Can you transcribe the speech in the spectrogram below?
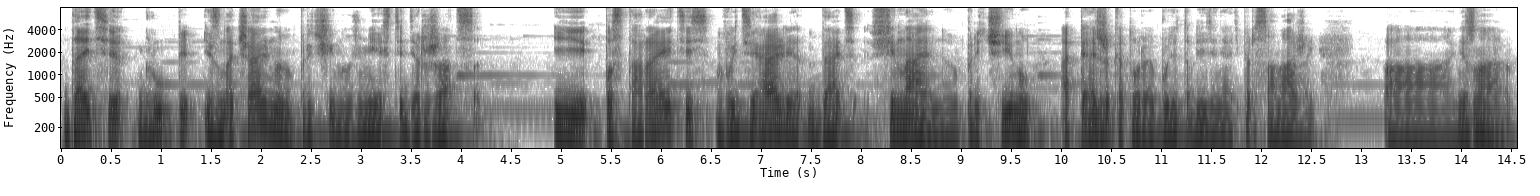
дайте группе изначальную причину вместе держаться – и постарайтесь в идеале дать финальную причину, опять же, которая будет объединять персонажей. А, не знаю,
